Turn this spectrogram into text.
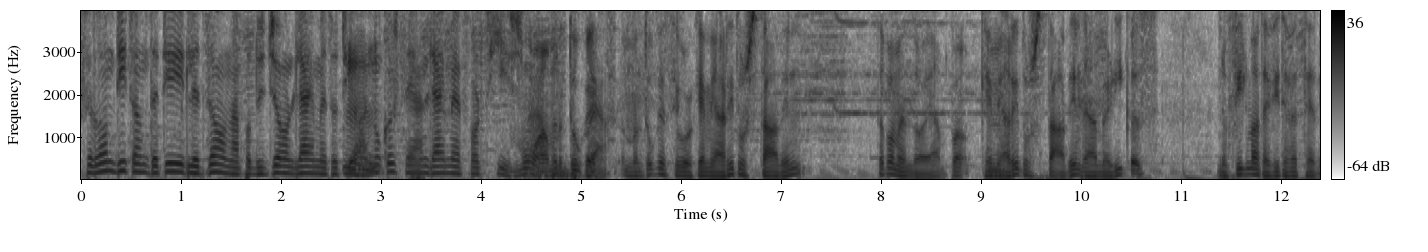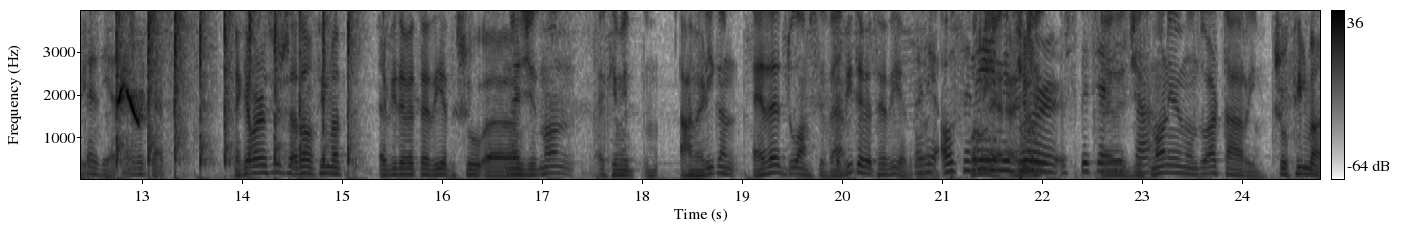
fillon ditën dhe ti lexon apo dëgjon lajme të tilla, mm. nuk është se janë lajme fort hiq. Mua më duket, më duket sikur kemi arritur stadin të po mendoja, po kemi mm. arritur stadin e Amerikës. në filmat e viteve 80. 80, e vërtetë. Ne kemi parasysh ato filmat e viteve 80 kështu. Uh... Ne gjithmonë e kemi Amerikën edhe e duam si vend. Të viteve 80. Tani po. ose po ne jemi bërë specialistë. Gjithmonë jemi munduar ta arrijmë. Kështu filma,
